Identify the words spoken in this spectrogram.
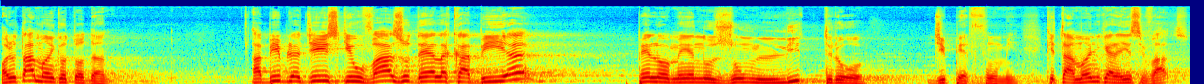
Olha o tamanho que eu estou dando. A Bíblia diz que o vaso dela cabia pelo menos um litro de perfume. Que tamanho que era esse vaso?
